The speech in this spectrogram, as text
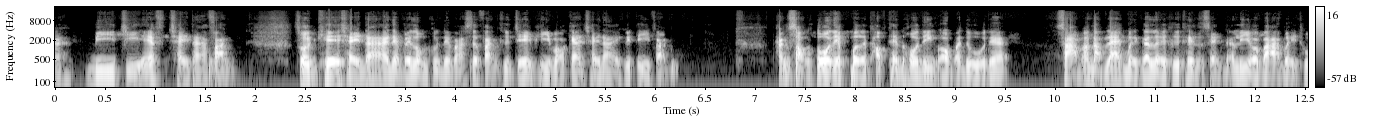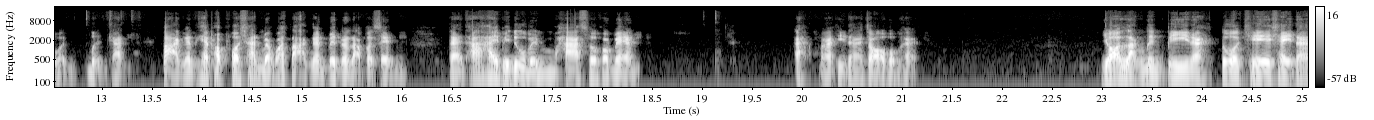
นะ BGF China Fund ส่วน K China เนี่ยไปลงทุนใน Master Fund คือ JP Morgan China Equity Fund ทั้งสองตัวเนี้เปิด Top 10 Holding ออกมาดูเนี่ย สามอันดับแรกเหมือนกันเลยคือ Tencent Alibaba เหมยถวนเหมือนกัน ต่างกันแค่ proportion แบบว่าต่างกันเป็นระดับเปอร์เซ็นต์ แต่ถ้าให้ไปดูเป็น past performance อะมาที่หน้าจอผมฮะ ย้อนหลังหนึ่งปีนะ ตัว K China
